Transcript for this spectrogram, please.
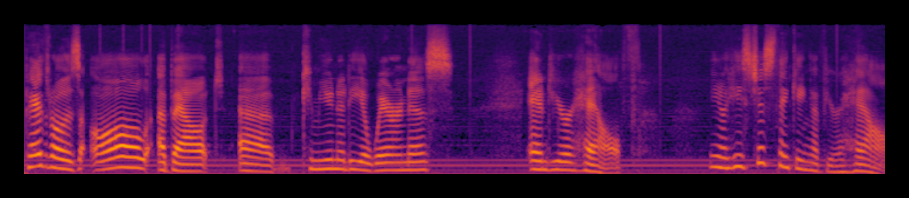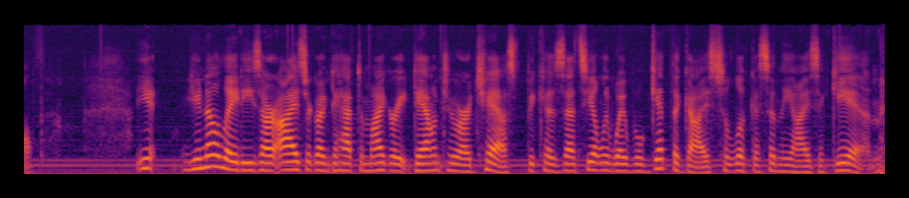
Pedro is all about uh, community awareness and your health. You know, he's just thinking of your health. You, you know, ladies, our eyes are going to have to migrate down to our chest because that's the only way we'll get the guys to look us in the eyes again.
